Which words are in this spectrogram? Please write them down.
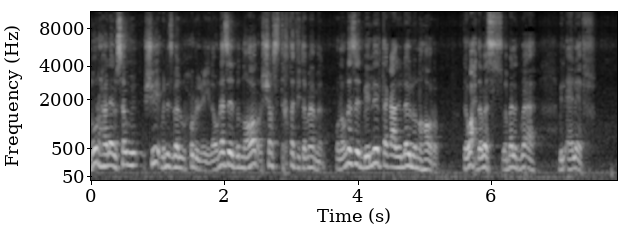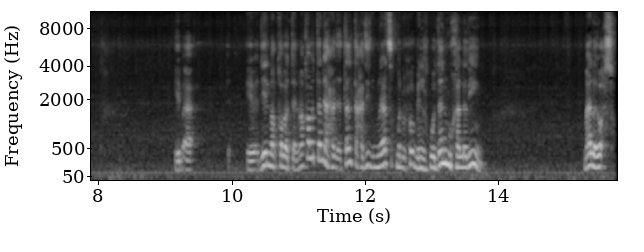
نورها لا يساوي شيء بالنسبة للحور العين. لو نزل بالنهار الشمس تختفي تماما. ولو نزل بالليل تجعل الليل نهارا. ده واحدة بس. ما بالك بقى بالآلاف. يبقى يبقى دي المقامة الثانية المقامة الثانية الثالثة حديث مناسق من من الولدان المخلدين. ما لا يحصى.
